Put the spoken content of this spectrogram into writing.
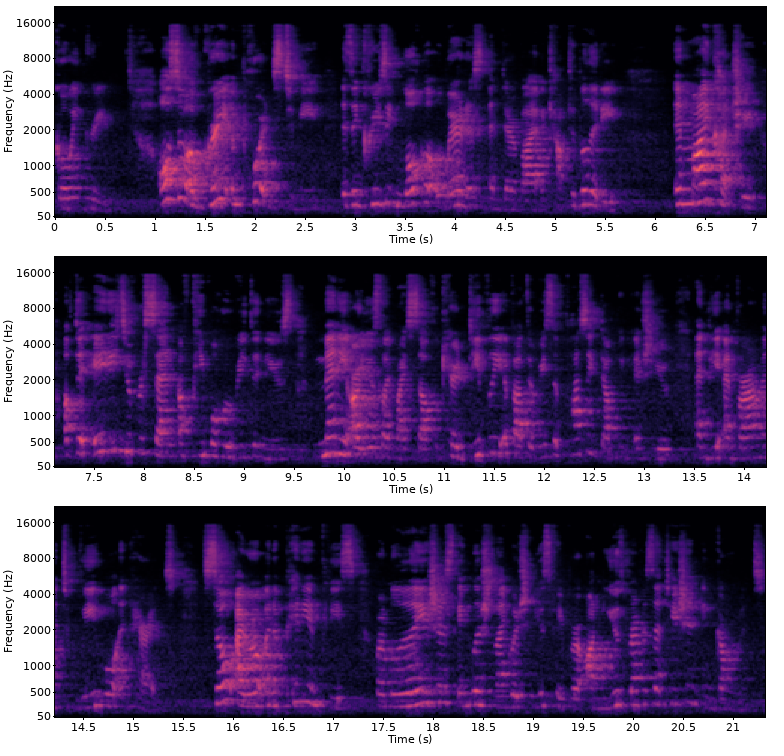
Going Green. Also of great importance to me is increasing local awareness and thereby accountability. In my country, up to 82% of people who read the news, many are youth like myself who care deeply about the recent plastic dumping issue and the environment we will inherit. So I wrote an opinion piece for Malaysia's English language newspaper on youth representation in government.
